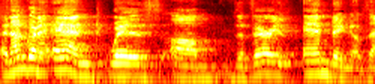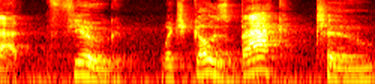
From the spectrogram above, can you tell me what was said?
And I'm going to end with um, the very ending of that fugue, which goes back to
